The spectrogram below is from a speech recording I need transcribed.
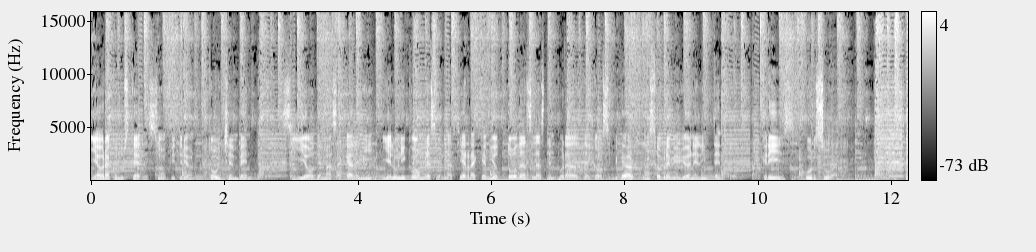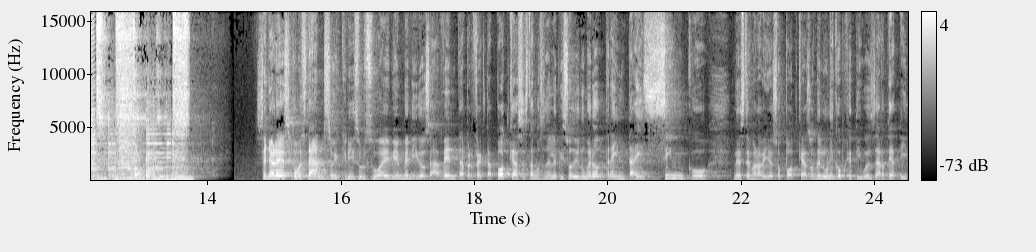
Y ahora con ustedes, su anfitrión, coach en venta, CEO de Mass Academy y el único hombre sobre la tierra que vio todas las temporadas de Gossip Girl y sobrevivió en el intento, Chris Ursúa. Señores, ¿cómo están? Soy Cris Ursúa y bienvenidos a Venta Perfecta Podcast. Estamos en el episodio número 35 de este maravilloso podcast, donde el único objetivo es darte a ti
